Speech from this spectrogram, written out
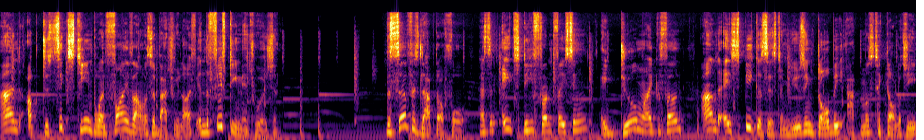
and up to 16.5 hours of battery life in the 15-inch version. The Surface Laptop 4 has an HD front-facing, a dual microphone, and a speaker system using Dolby Atmos technology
